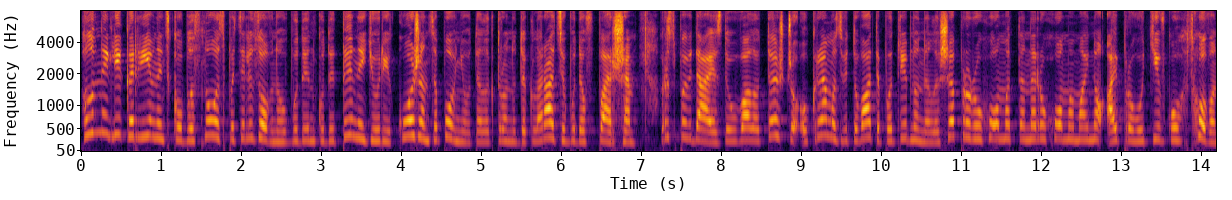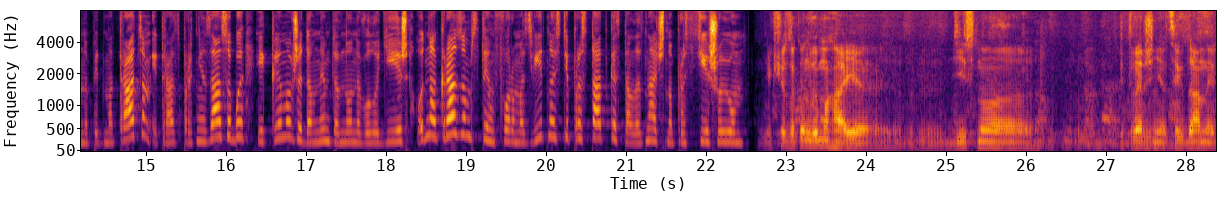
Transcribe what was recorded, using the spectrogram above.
Головний лікар Рівненського обласного спеціалізованого будинку дитини Юрій Кожан заповнювати електронну декларацію буде вперше. Розповідає, здивувало те, що окремо звітувати потрібно не лише про рухоме та нерухоме майно, а й про готівку, сховану під матрацом і транспортні засоби, якими вже давним-давно не володієш. Однак разом з тим форма звітності про статки стала значно простішою. Якщо закон вимагає е, дійсно підтвердження цих даних,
